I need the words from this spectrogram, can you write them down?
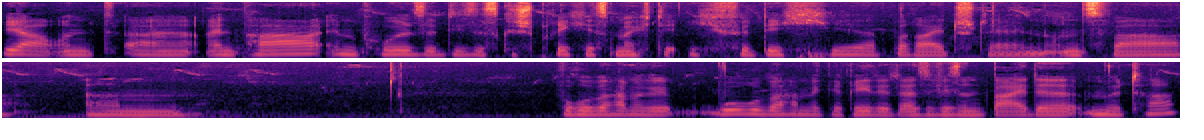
Ja, und äh, ein paar Impulse dieses Gespräches möchte ich für dich hier bereitstellen. Und zwar, ähm, worüber, haben wir, worüber haben wir geredet? Also wir sind beide Mütter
